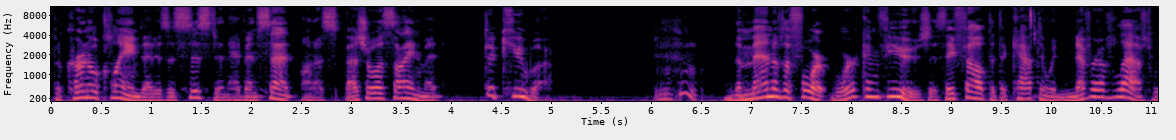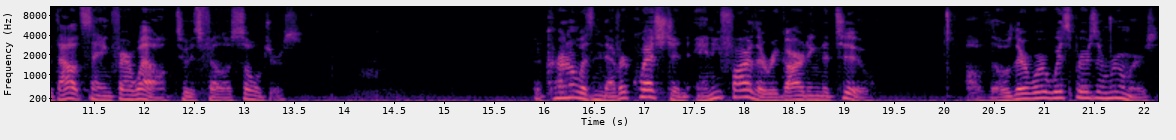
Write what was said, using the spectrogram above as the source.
the colonel claimed that his assistant had been sent on a special assignment to Cuba. Mm-hmm. The men of the fort were confused as they felt that the captain would never have left without saying farewell to his fellow soldiers. The colonel was never questioned any farther regarding the two. Although there were whispers and rumors,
